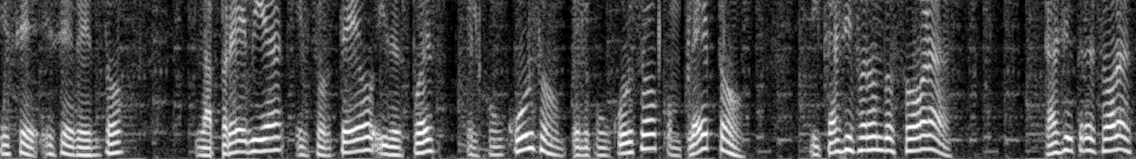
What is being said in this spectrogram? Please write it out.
ese, ese evento. La previa, el sorteo y después el concurso, el concurso completo. Y casi fueron dos horas, casi tres horas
